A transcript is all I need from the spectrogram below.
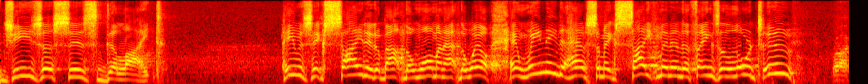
Jesus' delight. He was excited about the woman at the well. And we need to have some excitement in the things of the Lord too. Right.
